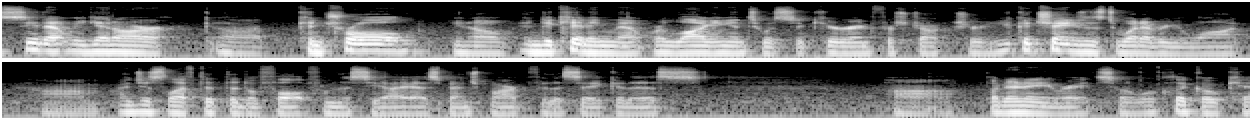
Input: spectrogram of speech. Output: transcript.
we'll see that we get our uh, control, you know, indicating that we're logging into a secure infrastructure. You could change this to whatever you want. Um, I just left it the default from the CIS benchmark for the sake of this. Uh, but at any rate, so we'll click OK.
